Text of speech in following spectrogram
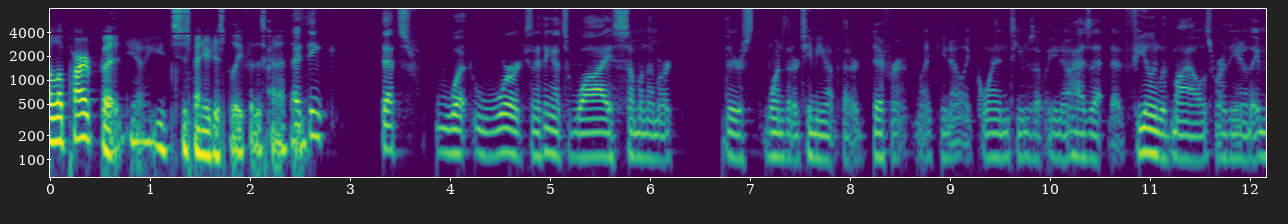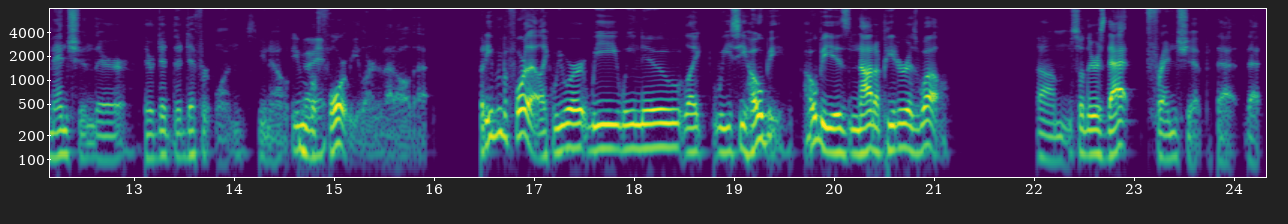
fell apart, but you know, you suspend your disbelief for this kind of thing. I think that's what works, and I think that's why some of them are. There's ones that are teaming up that are different. Like you know, like Gwen teams up. You know, has that, that feeling with Miles where you know they mentioned they're they're di- the different ones. You know, even Right. before we learned about all that. But even before that, like we were we we knew like we see Hobie. Hobie is not a Peter as well. Um, so there's that friendship that that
